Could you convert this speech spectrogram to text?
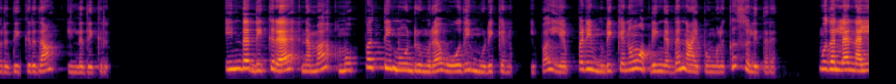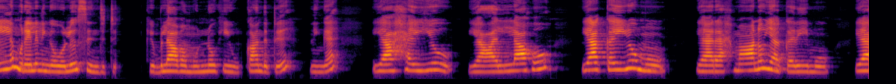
ஒரு திக்ரு தான் இந்த திக்ரு. இந்த திக்ரை நம்ம முப்பத்தி மூன்று முறை ஓதி முடிக்கணும். இப்போ எப்படி முடிக்கணும் அப்படிங்கிறத நான் இப்போ உங்களுக்கு சொல்லித்தரேன். முதல்ல நல்ல முறையில் நீங்கள் ஒழு செஞ்சுட்டு கிபிலாவை முன்னோக்கி உட்காந்துட்டு நீங்கள் யா ஹையோ யா அல்லாஹோ யா கையூமு யா ரஹ்மானு யா கரீமு யா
